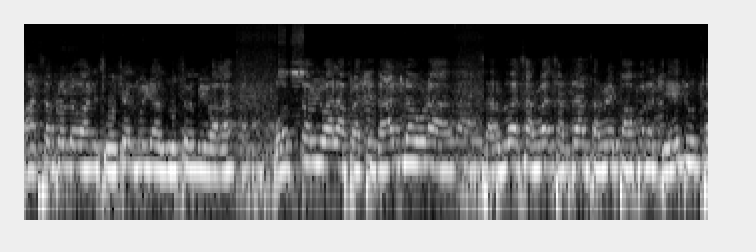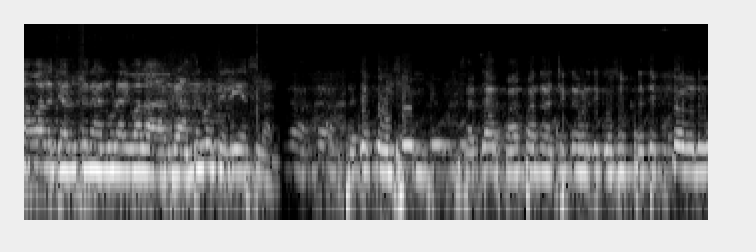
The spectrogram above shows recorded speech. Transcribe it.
వాట్సాప్లలో కానీ సోషల్ మీడియా చూస్తున్నాం ఇవాళ. మొత్తం ఇవాళ ప్రతి దాంట్లో కూడా సర్వ సర్వ సర్దార్ సర్వే పాపన జయంతి ఉత్సవాలు జరుగుతున్నాయని కూడా ఇవాళ అందరూ కూడా తెలియజేస్తున్నాను ప్రతి ఒక్క విషయం సర్దార్ పాపన్న చక్రవర్తి కోసం ప్రతి ఒక్కరు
